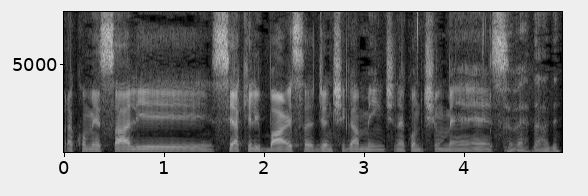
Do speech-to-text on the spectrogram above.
para começar ali ser aquele Barça de antigamente, né? Quando tinha o Messi. É verdade.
